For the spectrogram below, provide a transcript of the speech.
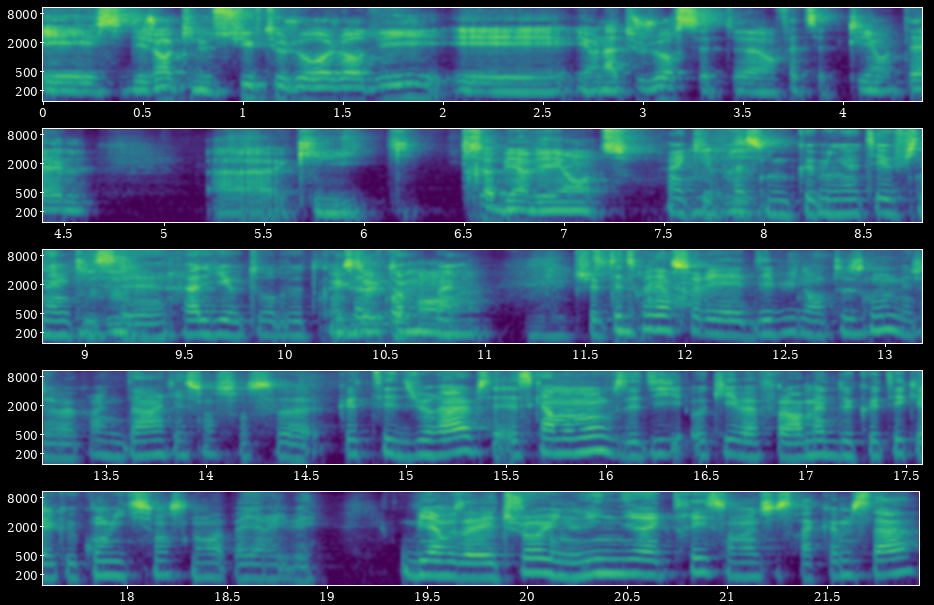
Et c'est des gens qui nous suivent toujours aujourd'hui, et, et, on a toujours cette, en fait, cette clientèle qui, qui très bienveillante. qui est presque une communauté au final qui mhm. s'est ralliée autour de votre concept. Exactement. Je vais peut-être revenir sur les débuts dans deux secondes, mais j'avais encore une dernière question sur ce côté durable. Est-ce qu'à un moment vous vous êtes dit, OK, il va falloir mettre de côté quelques convictions, sinon on va pas y arriver? Ou bien vous avez toujours une ligne directrice, en même ce sera comme ça,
